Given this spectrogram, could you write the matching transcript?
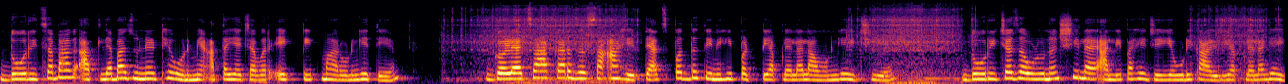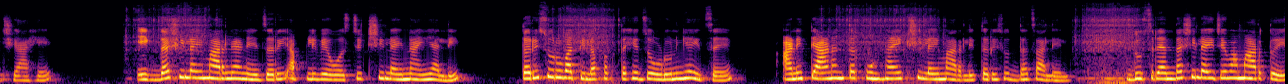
दोरीचा भाग आतल्या बाजूने ठेवून मी आता याच्यावर एक टीप मारून घेते. गळ्याचा आकार जसा आहे त्याच पद्धतीने ही पट्टी आपल्याला लावून घ्यायची आहे. दोरीच्या जवळूनच शिलाई आली पाहिजे एवढी काळजी आपल्याला घ्यायची आहे. एकदा शिलाई मारल्याने जरी आपली व्यवस्थित शिलाई नाही आली तरी सुरुवातीला फक्त हे जोडून घ्यायचं आहे आणि त्यानंतर पुन्हा एक शिलाई मारली तरीसुद्धा चालेल. दुसऱ्यांदा शिलाई जेव्हा मारतोय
